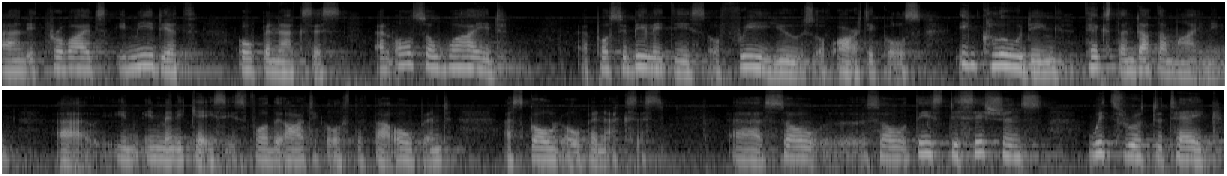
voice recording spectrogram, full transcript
and it provides immediate open access and also wide possibilities of free use of articles, including text and data mining uh, in, in many cases for the articles that are opened as gold open access. Uh, so, so these decisions, which route to take,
